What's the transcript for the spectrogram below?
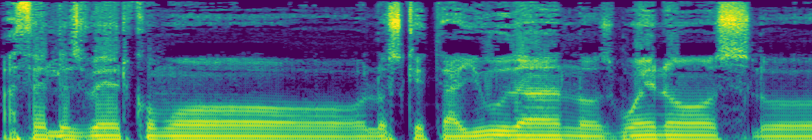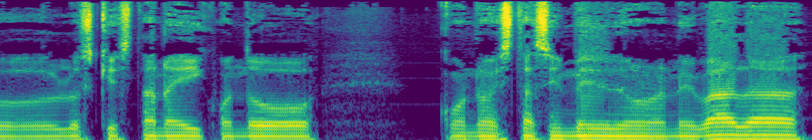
hacerles ver como los que te ayudan, los buenos, lo- los que están ahí cuando, cuando estás en medio de una nevada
